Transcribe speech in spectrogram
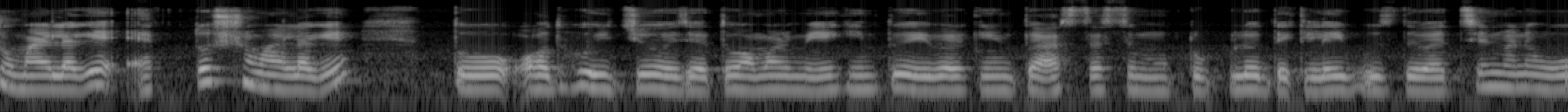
সময় লাগে এত সময় লাগে তো অধৈর্য হয়ে যেত আমার মেয়ে কিন্তু এবার কিন্তু আস্তে আস্তে মুখটুকগুলো দেখলেই বুঝতে পারছেন। মানে ও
